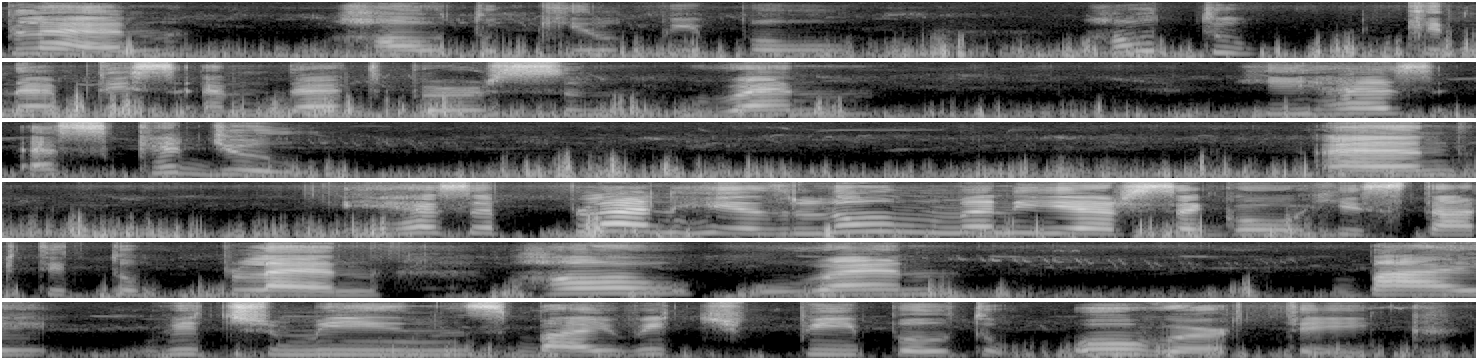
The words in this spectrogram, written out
plan how to kill people, how to kidnap this and that person, when. He has a schedule. And he has a plan. He has long, many years ago, he started to plan how, when, by which means, by which people to overtake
